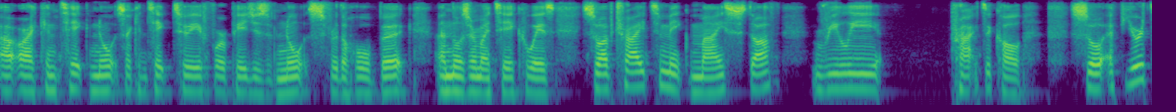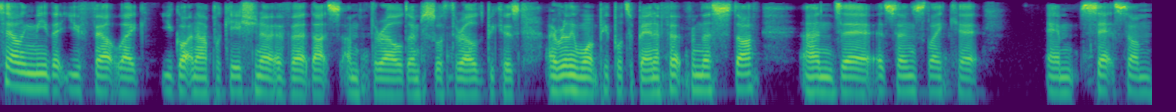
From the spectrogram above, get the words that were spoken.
or I can take notes. I can take two A4 pages of notes for the whole book, and those are my takeaways. So I've tried to make my stuff really practical. So if you're telling me that you felt like you got an application out of it, that's I'm thrilled. I'm so thrilled because I really want people to benefit from this stuff, and uh, it sounds like it um, set some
